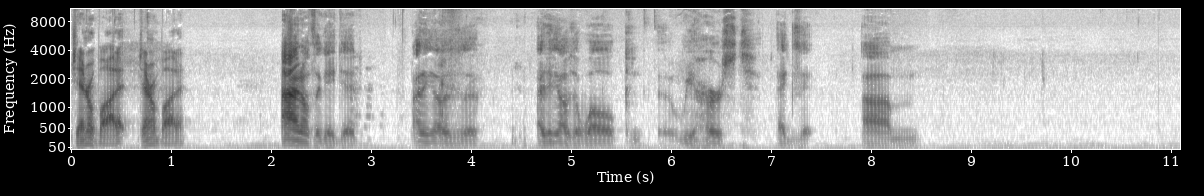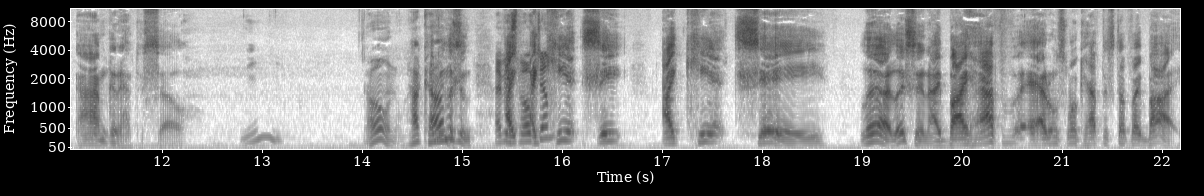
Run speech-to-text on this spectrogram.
General bought it. General bought it. I don't think they did. I think that was a, I think that was a well con- rehearsed exit. Um, I'm gonna have to sell. Oh, how I come? mean, listen, Have you I, smoked I them? can't say, I can't say. li- Listen, I buy half of. I don't smoke half the stuff I buy.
